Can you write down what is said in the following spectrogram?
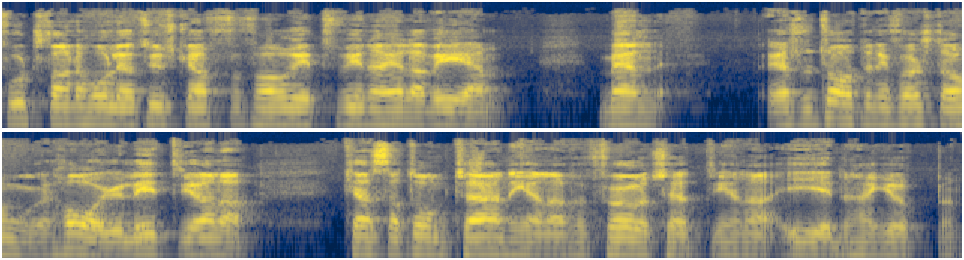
fortfarande håller jag Tyskland för favorit för att vinna hela VM. Men resultaten i första omgången har ju lite grann kastat om tärningarna för förutsättningarna i den här gruppen.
